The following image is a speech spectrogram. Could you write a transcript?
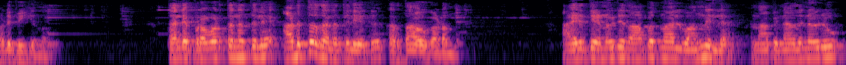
പഠിപ്പിക്കുന്നത്. തന്റെ പ്രവർത്തനത്തിലെ അടുത്ത തലത്തിലേക്ക് കർത്താവ് കടന്നു. ആയിരത്തി എണ്ണൂറ്റി നാൽപ്പത്തിനാലിൽ വന്നില്ല. എന്നാ പിന്നെ അതിനൊരു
